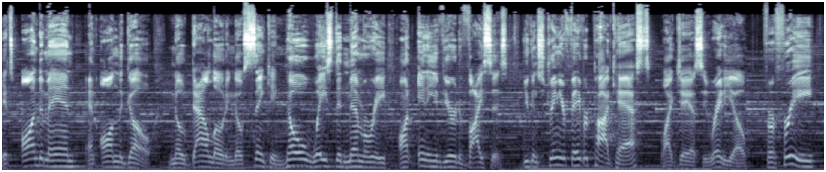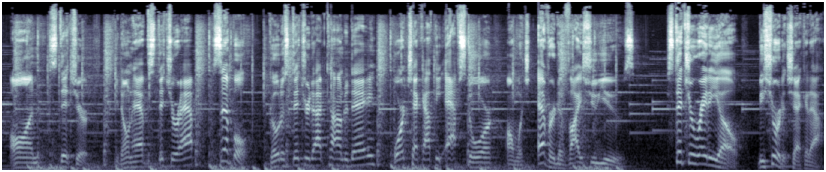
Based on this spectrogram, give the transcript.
It's on demand and on the go. No downloading, no syncing, no wasted memory on any of your devices. You can stream your favorite podcasts, like JSC Radio, for free on Stitcher. If you don't have the Stitcher app, simple. Go to Stitcher.com today or check out the App Store on whichever device you use. Stitcher Radio. Be sure to check it out.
